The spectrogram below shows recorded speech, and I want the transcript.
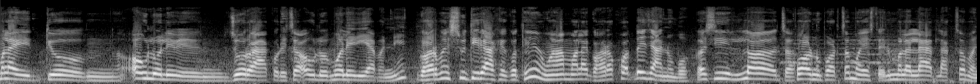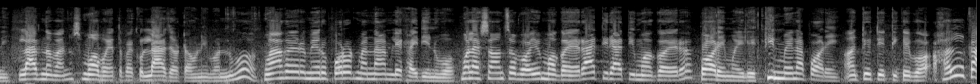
मलाई त्यो औलोले ज्वरो आएको रहेछ औलो मलेरिया भन्ने घरमै सुतिराखेको थिएँ। उहाँ मलाई घर खोज्दै जानुभयो। कसै ल पढ्नुपर्छ म यस्तै मलाई लाज लाग्छ भने। लाज नमान्नुहोस् म भए तपाईँको लाज हटाउने भन्नुभयो। उहाँ गएर मेरो परोटमा नाम लेखाइदिनु भयो मलाई सन्चो भयो म गएँ। राति राति म गएर पढेँ मैले। तिन महिना पढेँ। अनि त्यो त्यतिकै भयो। हल्का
